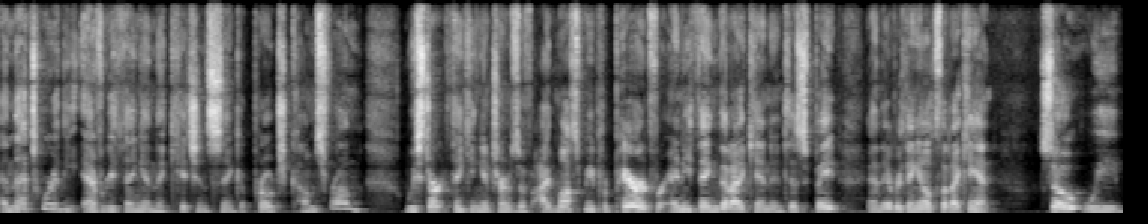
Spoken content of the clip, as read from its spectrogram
And that's where the everything in the kitchen sink approach comes from. We start thinking in terms of, I must be prepared for anything that I can anticipate and everything else that I can't. So we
